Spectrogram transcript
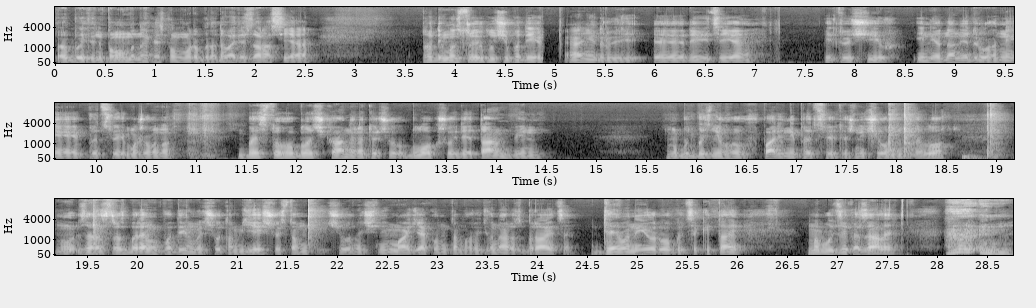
обидві. Ну, по-моєму, одна якась, по-моєму, робила. Давайте зараз я продемонструю, включу, подивимось. А ні, друзі, е, дивіться, я підключив і ні одна, ні друга не працює. Може воно без того блочка, не на той блок, що йде там, він, мабуть, без нього в парі не працює, тож нічого не дало. Ну, зараз розберемо, подивимось, що там є, щось там чорне чи немає, як воно там горить. Вона розбирається, де вони його роблять. Це Китай, мабуть, заказали.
